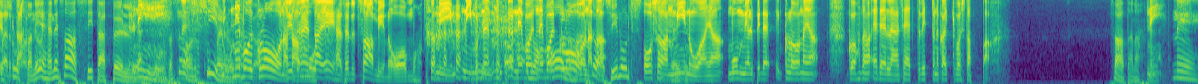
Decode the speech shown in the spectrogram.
Placenta. susta, niin eihän ne saa sitä pölliä Niin. sulta. Se Niin, on se on sinun. super- Ne voi kloonata Niin, mut. tai eihän se nyt Samin oo, mutta... Niin, niin mutta ne, ne, voi, No ne voi onhan, se kloonata on sinun... osan Ei minua ja mun mielipide kloonaja kohta on edellään se, että vittu ne kaikki vois tappaa. Saatana. Niin. Niin.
